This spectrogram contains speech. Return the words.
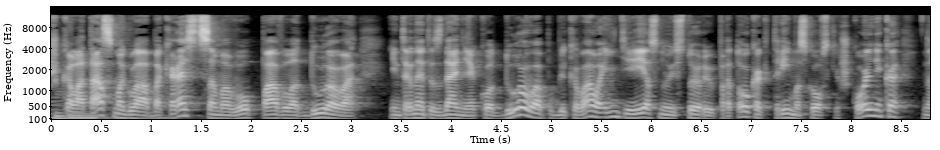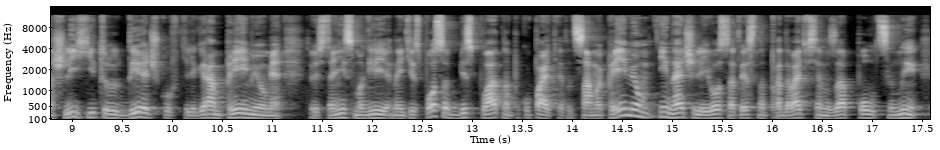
Школота смогла обокрасть самого Павла Дурова – Интернет-издание «Код Дурова» опубликовало интересную историю про то, как три московских школьника нашли хитрую дырочку в Telegram премиуме. То есть они смогли найти способ бесплатно покупать этот самый премиум и начали его, соответственно, продавать всем за полцены.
